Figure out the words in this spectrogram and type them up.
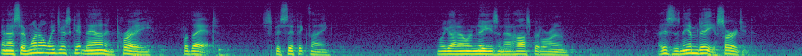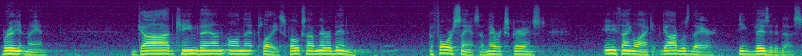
And I said, why don't we just get down and pray for that specific thing? And we got on our knees in that hospital room. This is an MD, a surgeon, brilliant man. God came down on that place. Folks, I've never been before or since. I've never experienced anything like it. God was there. He visited us.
